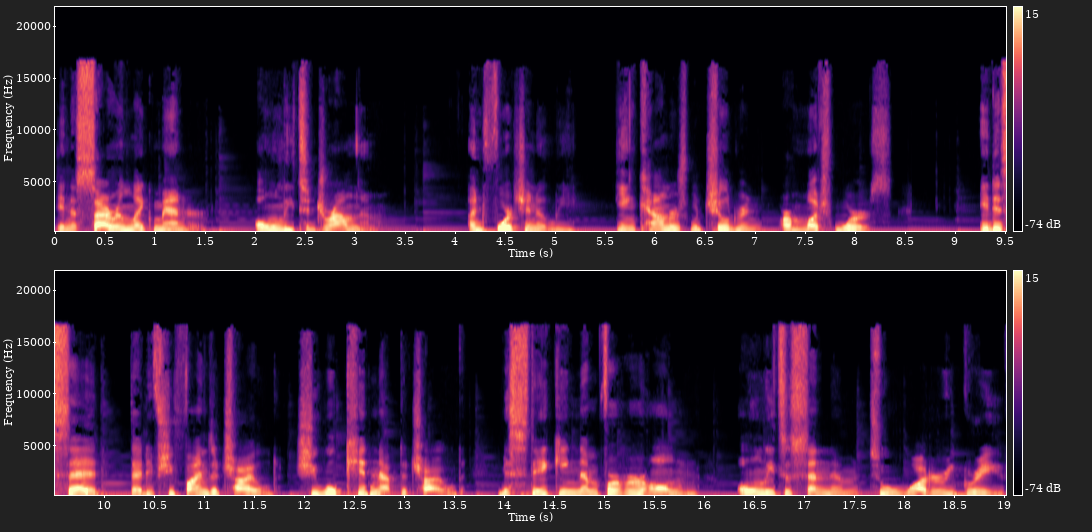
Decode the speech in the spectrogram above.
in a siren like manner only to drown them. Unfortunately, the encounters with children are much worse. It is said that if she finds a child, she will kidnap the child, mistaking them for her own, only to send them to a watery grave.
